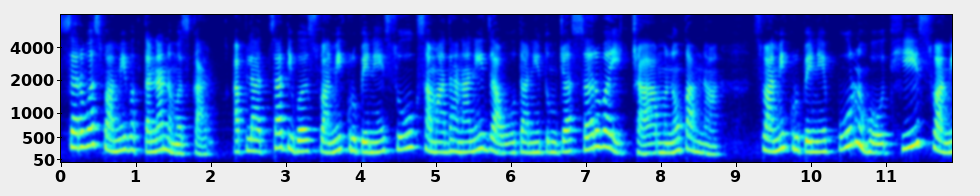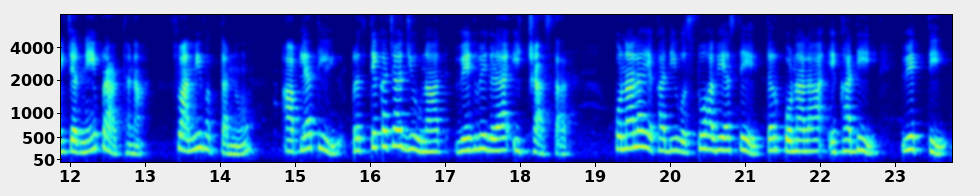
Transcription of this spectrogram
सर्व स्वामी भक्तांना नमस्कार. आपला आजचा दिवस स्वामी कृपेने सुख समाधानाने जावोत आणि तुमच्या सर्व इच्छा मनोकामना स्वामी कृपेने पूर्ण होत ही स्वामीचरणी प्रार्थना. स्वामी भक्तांनो आपल्यातील प्रत्येकाच्या जीवनात वेगवेगळ्या इच्छा असतात. कोणाला एखादी वस्तू हवी असते तर कोणाला एखादी व्यक्ती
